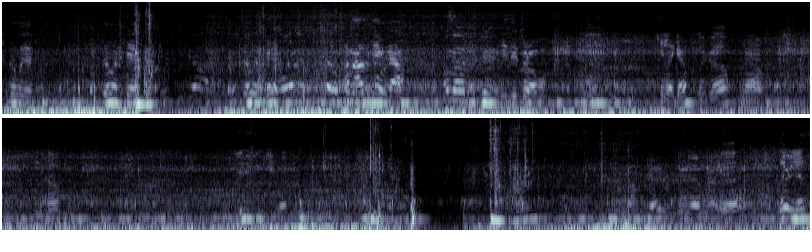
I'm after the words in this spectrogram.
still in. I'm still in the game. I'm still in the game. I'm out of the game now. I'm out of the game. He's in trouble. He let go? Let go. No. No. He's in trouble. There he is.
